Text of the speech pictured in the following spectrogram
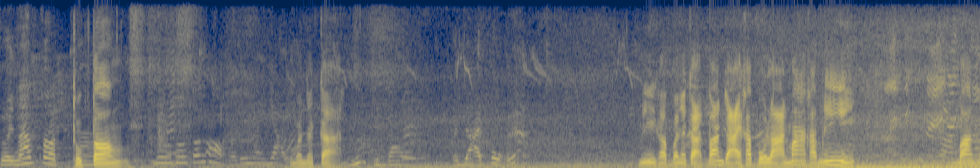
สวยหน้าสดถูกต้องดูดูต้นหอมก็ดูใหญ่บรรยากาศ อืมกินได้เลยเป็นยายปลูกเนี่ยนี่ครับบรรยากาศบ้านยายครับ โบราณมากครับนี่ บ้านโบ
